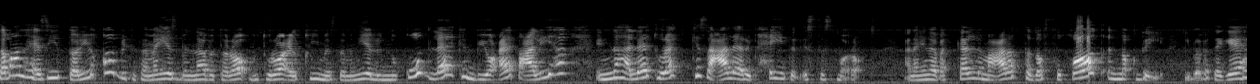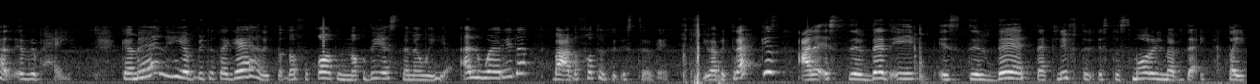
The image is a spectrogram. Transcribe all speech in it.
طبعا هذه الطريقة بتتميز بأنها بتراعي القيمة الزمنية للنقود لكن بيعاب عليها إنها لا تركز على ربحية الاستثمارات أنا هنا بتكلم على التدفقات النقدية يبقى بتجاهل الربحية. كمان هي بتتجاهل التدفقات النقدية السنوية الواردة بعد فترة الاسترداد. يبقى بتركز على استرداد إيه؟ استرداد تكلفة الاستثمار المبدئي. طيب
